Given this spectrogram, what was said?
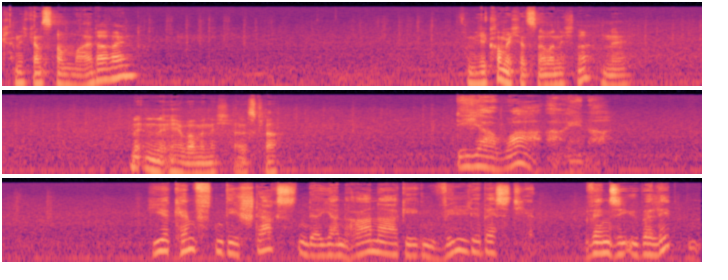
Kann ich ganz normal da rein? Von hier komme ich jetzt aber nicht, ne? Nee. Nee, nee, hier waren wir nicht. Alles klar. Die Yawa-Arena. Hier kämpften die Stärksten der Janrana gegen wilde Bestien. Wenn sie überlebten,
